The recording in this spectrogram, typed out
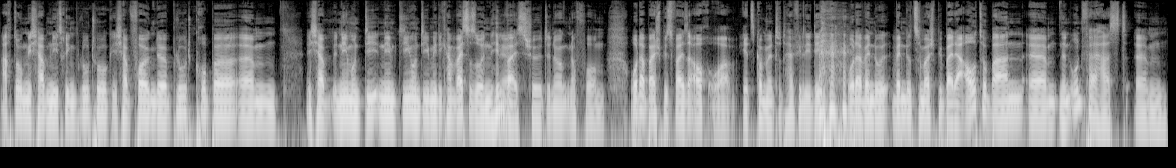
Achtung, ich habe niedrigen Blutdruck, ich habe folgende Blutgruppe, ähm, ich habe nehme und die nehmt die und die Medikamente, weißt du, so ein Hinweisschild ja. in irgendeiner Form. Oder beispielsweise auch, oh, jetzt kommen mir total viele Ideen. Oder wenn du wenn du zum Beispiel bei der Autobahn ähm, einen Unfall hast, ähm,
